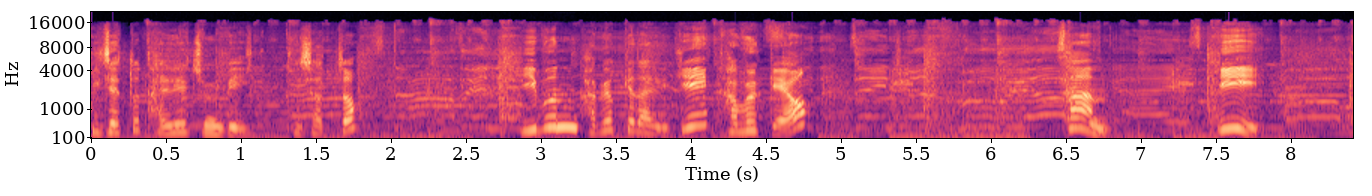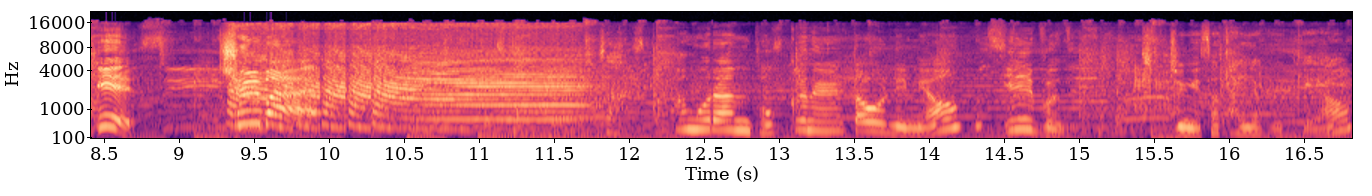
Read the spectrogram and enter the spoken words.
이제 또 달릴 준비 되셨죠? 2분 가볍게 달리기 가볼게요. 3, 2, 1, 출발! 자, 황홀한 복근을 떠올리며 1분 집중해서 달려볼게요.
